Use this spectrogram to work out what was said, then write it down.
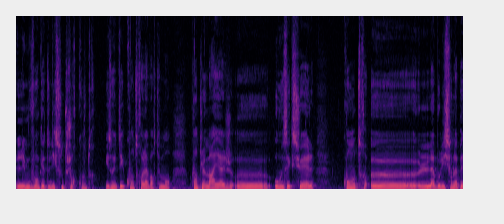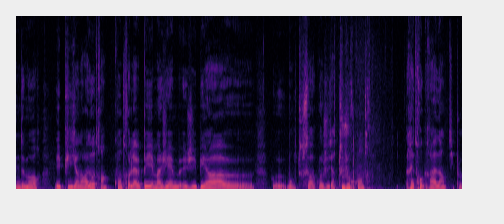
les mouvements catholiques sont toujours contre. Ils ont été contre l'avortement, contre le mariage euh, homosexuel, contre l'abolition de la peine de mort, et puis il y en aura d'autres, hein, contre la PMA, GPA, bon, tout ça, quoi. Je veux dire, toujours contre. Rétrograde un petit peu.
